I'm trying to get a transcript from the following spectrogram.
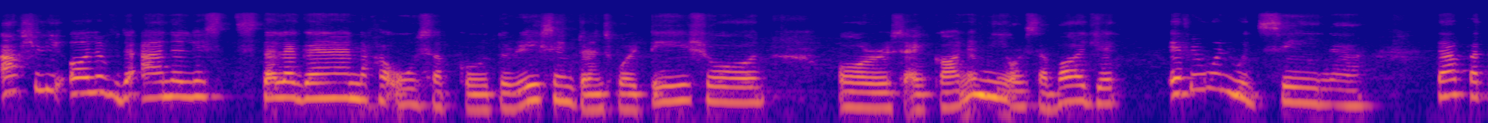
Actually, all of the analysts talaga na nakausap ko, tourism, transportation, or sa economy, or sa budget, everyone would say na dapat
